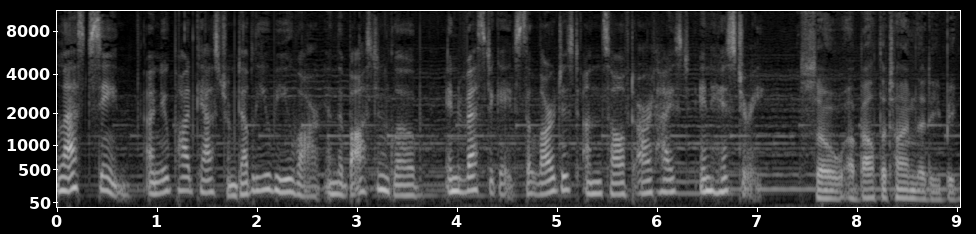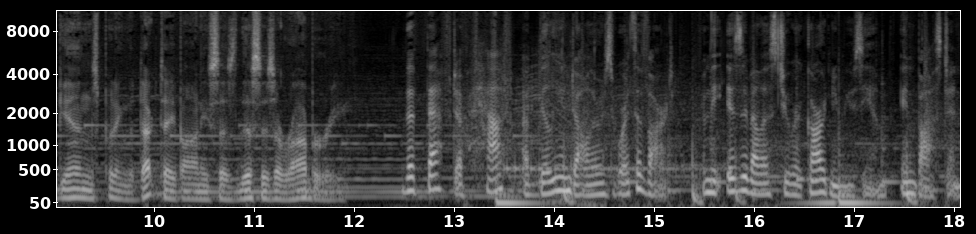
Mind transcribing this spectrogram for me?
Last Seen, a new podcast from WBUR and the Boston Globe, investigates the largest unsolved art heist in history. So, about the time that he begins putting the duct tape on, he says, This is a robbery. The theft of half a billion dollars worth of art from the Isabella Stewart Gardner Museum in Boston.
